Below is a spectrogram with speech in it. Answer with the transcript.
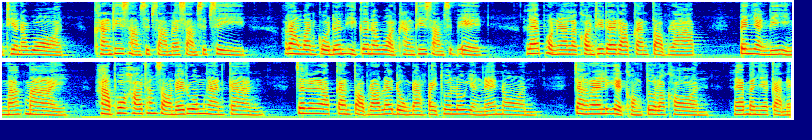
ยเทียน Award ครั้งที่ 33 และ 34 รางวัล Golden Eagle Award ครั้งที่ 31 และผลงานละครที่ได้รับการตอบรับ เป็นอย่างดีอีกมากมาย หากพวกเขาทั้งสองได้ร่วมงานกัน จะได้รับการตอบรับและโด่งดังไปทั่วโลกอย่างแน่นอน จากรายละเอียดของตัวละคร และบรรยากาศใน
